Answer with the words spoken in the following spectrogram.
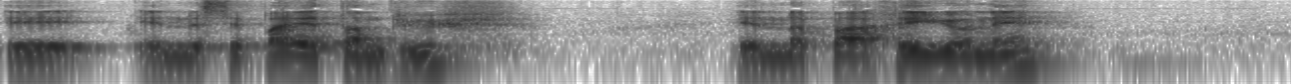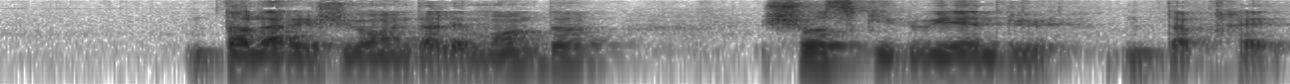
et elle ne s'est pas étendue, elle n'a pas rayonné dans la région et dans le monde, chose qui lui est due d'après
